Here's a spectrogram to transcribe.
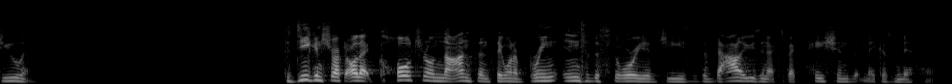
doing. To deconstruct all that cultural nonsense they want to bring into the story of Jesus, the values and expectations that make us miss him.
